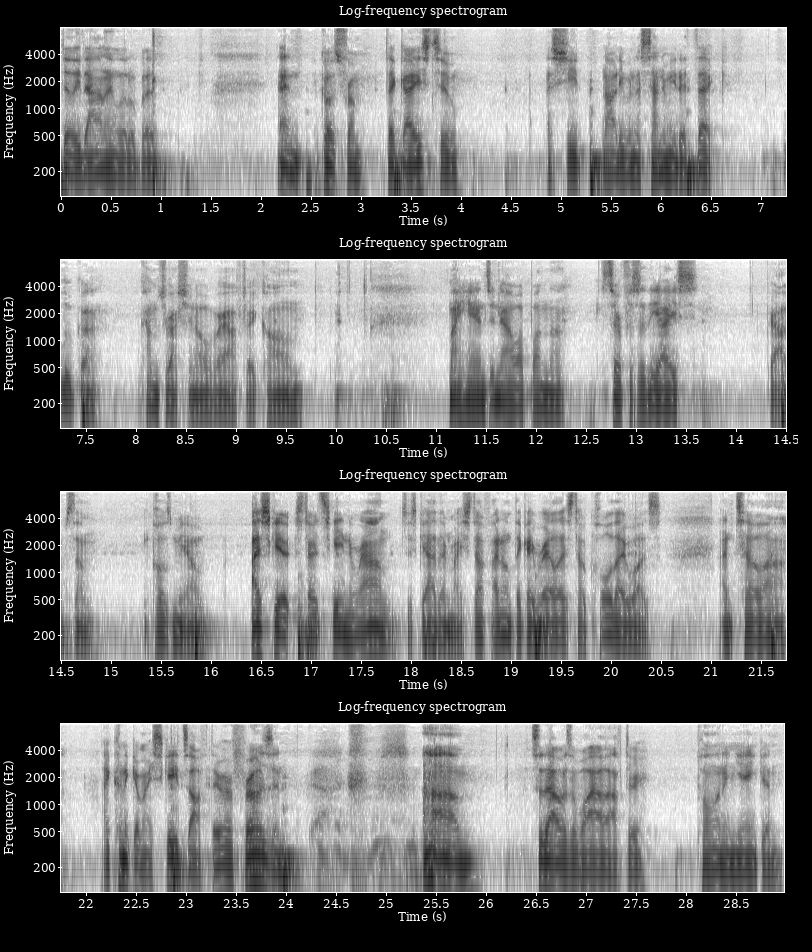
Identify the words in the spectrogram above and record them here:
dilly down a little bit, and goes from thick ice to a sheet not even a centimeter thick. Luca comes rushing over after I call him. My hands are now up on the surface of the ice, grabs them, pulls me out. I start skating around, just gathering my stuff. I don't think I realized how cold I was until uh, I couldn't get my skates off; they were frozen. um, so that was a while after pulling and yanking.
